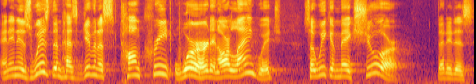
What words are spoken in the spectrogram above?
And in His wisdom has given us concrete word in our language so we can make sure that it is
